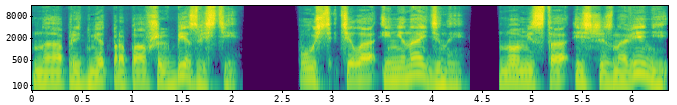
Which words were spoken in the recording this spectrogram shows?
на предмет пропавших без вести. Пусть тела и не найдены, но места исчезновений,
